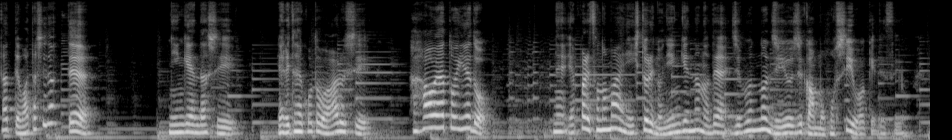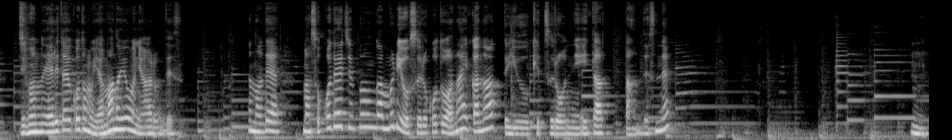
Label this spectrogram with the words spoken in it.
た。だって私だって人間だしやりたいことはあるし母親といえどね、やっぱりその前に一人の人間なので自分の自由時間も欲しいわけですよ。自分のやりたいことも山のようにあるんです。なので、まあ、そこで自分が無理をすることはないかなっていう結論に至ったんですね。うん。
